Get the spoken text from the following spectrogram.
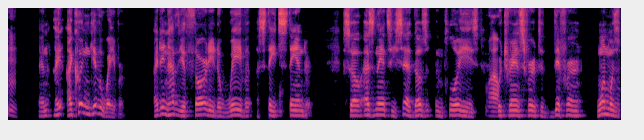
Mm. and I, I couldn't give a waiver. I didn't have the authority to waive a, a state standard. So as nancy said those employees wow. were transferred to different one was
